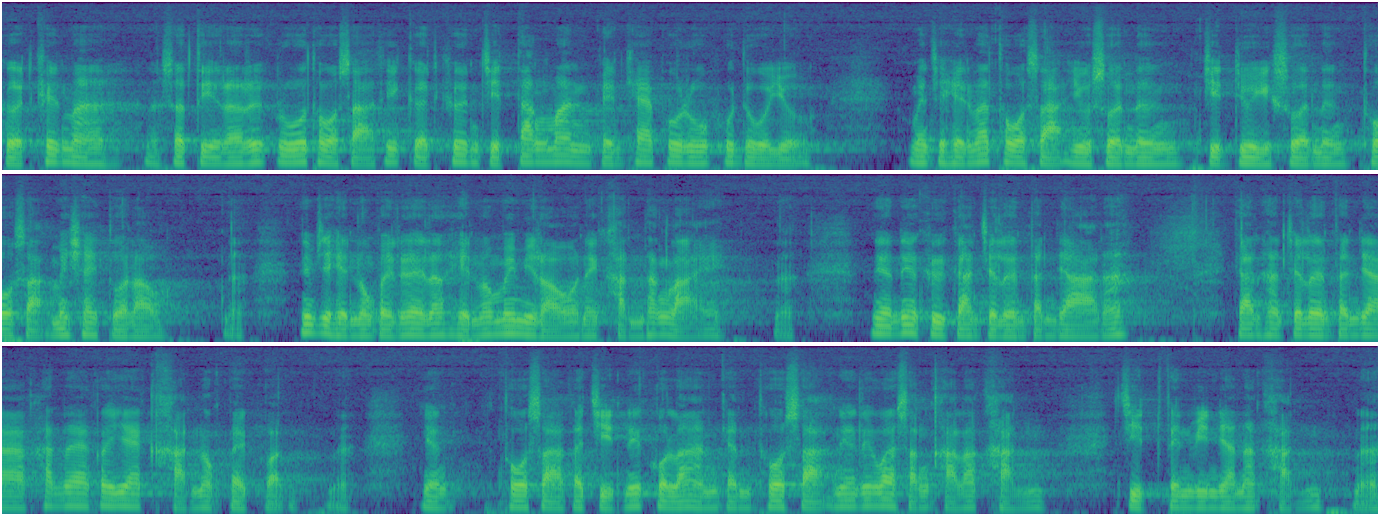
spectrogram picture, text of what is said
เกิดขึ้นมา สติระลึกรู้โทสะที่เกิดขึ้นจิตตั้งมั่น เป็นแค่ผู้รู้ผู้ดูอยู่ มันจะเห็นว่าโทสะอยู่ส่วนหนึ่ง จิตอยู่อีกส่วนหนึ่ง โทสะไม่ใช่ตัวเรานะนี่จะเห็นลงไปเรื่อยแล้วเห็นว่าไม่มีเราในขันทั้งหลายนะเนี่ยนี่คือการเจริญปัญญานะการหัดเจริญปัญญาขั้นแรกก็แยกขันออกไปก่อนนะอย่างโทสะกับจิตนี่คนละอันกันโทสะเนี่ยเรียกว่าสังขารขันจิตเป็นวิญญาณขันนะ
